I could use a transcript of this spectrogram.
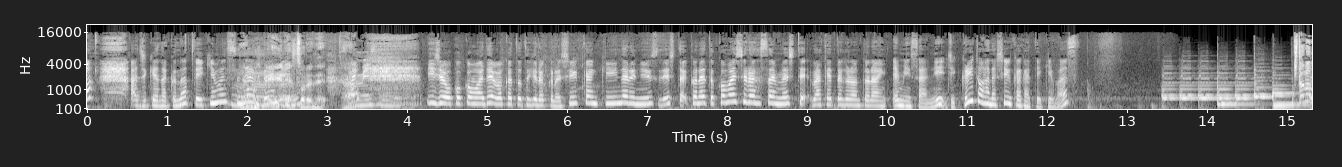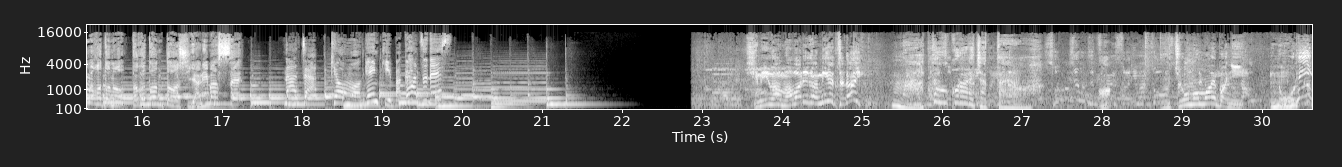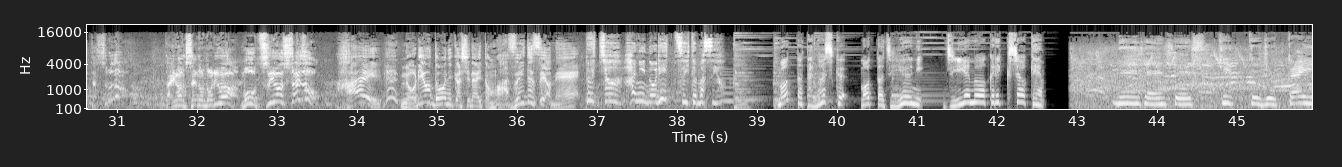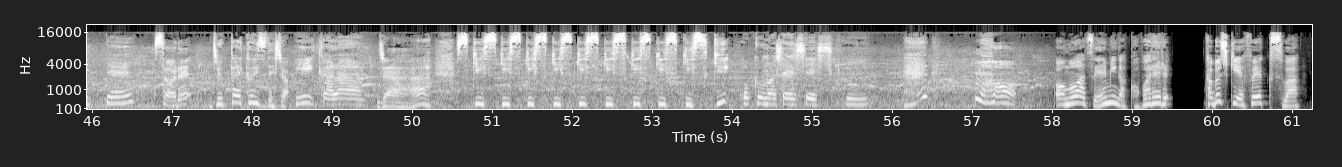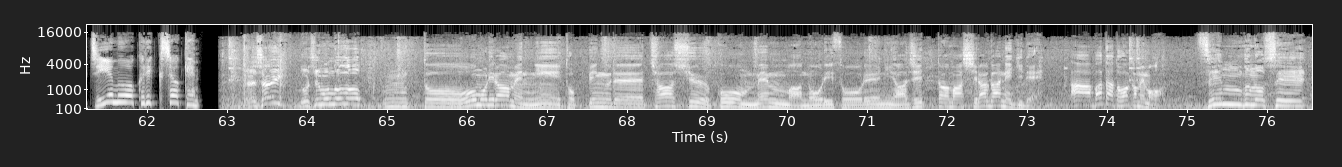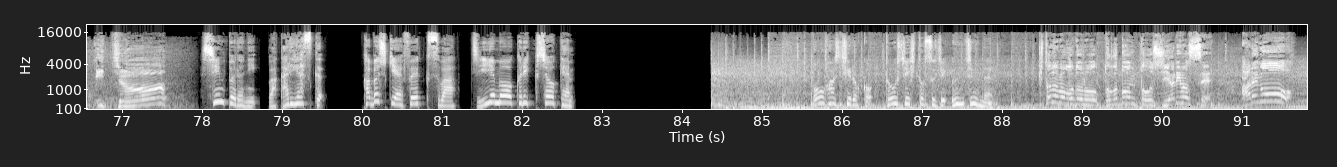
味気なくなっていきますね。ええねそれで、寂しい。以上ここまで若戸とひろ子の週刊気になるニュースでした。この後コマーシャルを挟みましてマーケットフロントラインエミンさんにじっくりとお話を伺っていきます。北野誠のとことん投資やりまっせなあちゃん今日も元気爆発です。君は周りが見えてない。また怒られちゃったよ。あ部長の前歯にノリ大学生のノリはもう通用したいぞ。はいノリをどうにかしないとまずいですよね。部長歯にノリついてますよ。もっと楽しくもっと自由に GMO クリック証券。ねえ先生好きって10回言ってそれ10回クイズでしょ。いいから。じゃあ好き好き好き好き好き好き好き好き好き。好き僕も先生好き。え？もう思わず笑みがこぼれる。株式 FX は GMO クリック証券。いらっしゃいご注文どうぞ。うんと大盛りラーメンにトッピングでチャーシューコーンメンマ海苔それに味玉白髪ネギで。ああバターとワカメも全部のせい一丁シンプルにわかりやすく。株式 FX は GMO クリック証券。大橋ひろ子投資一筋うん十年。北野誠のとことん投資やりまっせ。あれご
